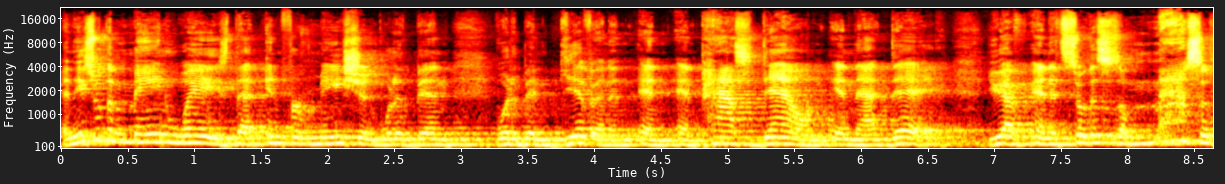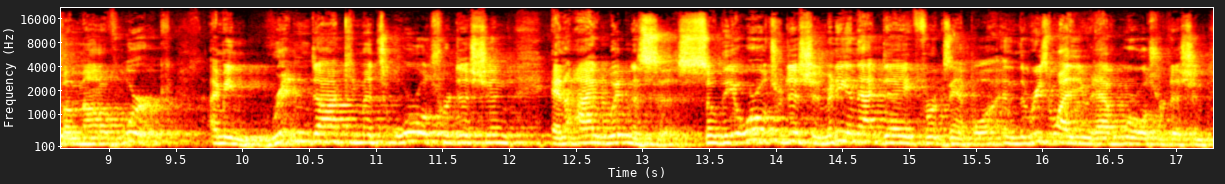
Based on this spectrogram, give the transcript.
And these are the main ways that information would have been, would have been given and, and, and passed down in that day. You have, and so this is a massive amount of work. I mean, written documents, oral tradition, and eyewitnesses. So the oral tradition, many in that day, for example, and the reason why you would have oral tradition,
